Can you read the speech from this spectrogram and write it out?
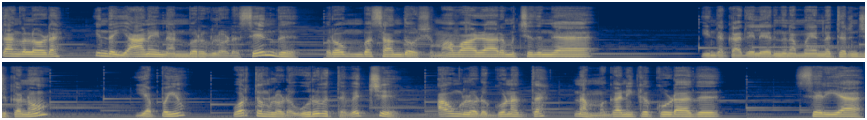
தங்களோட இந்த யானை நண்பர்களோட சேர்ந்து ரொம்ப சந்தோஷமா வாழ ஆரம்பிச்சுதுங்க. இந்த கதையிலேருந்து நம்ம என்ன தெரிஞ்சுக்கணும்? எப்பையும் ஒருத்தவங்களோட உருவத்தை வச்சு அவங்களோட குணத்தை நம்ம கணிக்க கூடாது சரியா?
